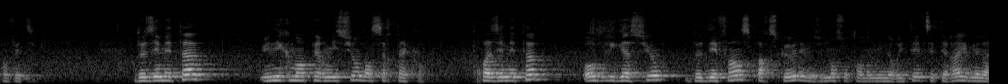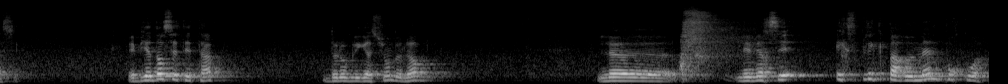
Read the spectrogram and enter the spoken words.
prophétique. Deuxième étape, uniquement permission dans certains cas. Troisième étape, obligation de défense parce que les musulmans sont en minorité, etc., et menacés. Et eh bien dans cette étape de l'obligation, de l'ordre, le, les versets expliquent par eux-mêmes pourquoi.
